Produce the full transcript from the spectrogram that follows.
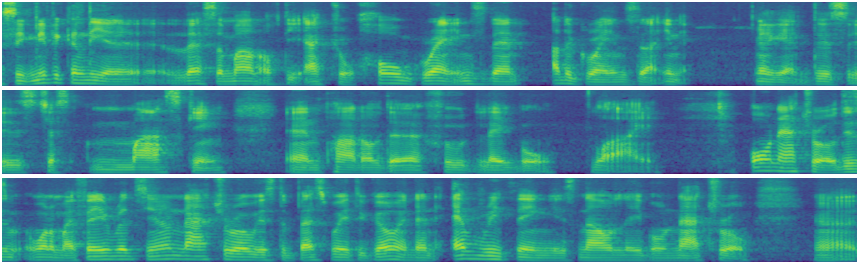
significantly uh, less amount of the actual whole grains than other grains that are in it. Again, this is just masking and part of the food label lie all natural. This is one of my favorites. You know, natural is the best way to go, and then everything is now labeled natural. Uh,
